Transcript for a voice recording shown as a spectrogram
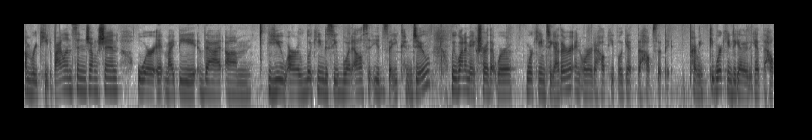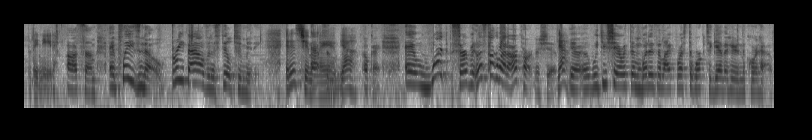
um, repeat violence injunction, or it might be that um, you are looking to see what else it is that you can do. We want to make sure that we're working together in order to help people get the helps that they, pardon me, working together to get the help that they need. Awesome. And please know, 3,000 is still too many. It is too many. Absolutely. Yeah. Okay. And what service, let's talk about our partnership. Yeah. yeah. Would you share with them what is it like for us to work together here in the courthouse?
